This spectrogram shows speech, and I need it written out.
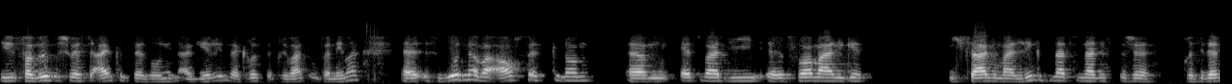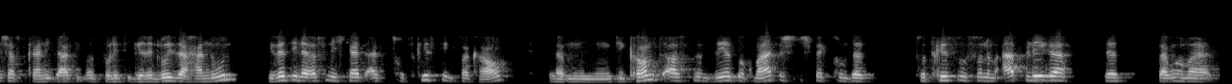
die vermögensschwerste Einzelperson in Algerien, der größte Privatunternehmer. Äh, es wurden aber auch festgenommen, ähm, etwa die äh, vormalige, ich sage mal, linksnationalistische Präsidentschaftskandidatin und Politikerin Luisa Hanoun. Die wird in der Öffentlichkeit als Trotzkistin verkauft. Ähm, sie kommt aus einem sehr dogmatischen Spektrum des Trotzkismus von einem Ableger des, sagen wir mal,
